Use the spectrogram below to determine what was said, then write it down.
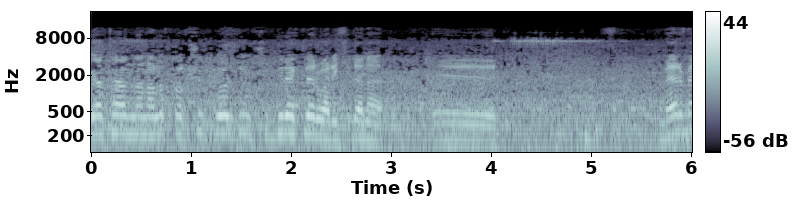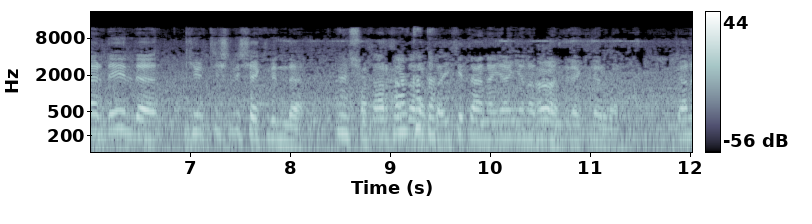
yatağından alıp bak şu gördüğün şu direkler var iki tane eee, mermer değil de kirtişli şeklinde. Ha, şu Bak arka arkada. tarafta iki tane yan yana duran direkler var. Yani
